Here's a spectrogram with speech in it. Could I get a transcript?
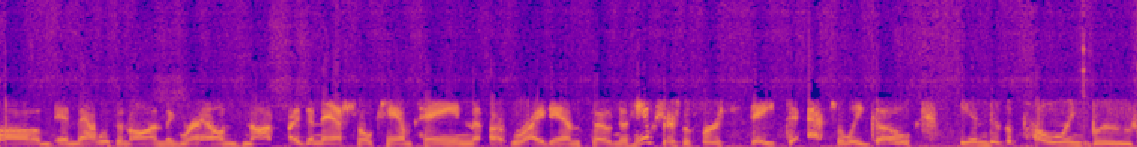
Um, and that was an on the ground, not by the national campaign uh, write in. So New Hampshire is the first state to actually go into the polling booth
